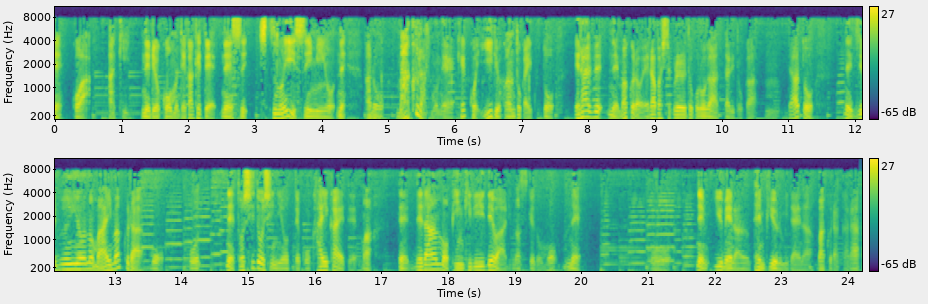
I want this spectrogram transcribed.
ね、こう、秋、ね、旅行も出かけて、ね、質のいい睡眠をね、あの、枕もね、結構いい旅館とか行くと、選べ、ね、枕を選ばしてくれるところがあったりとか、うん。で、あと、ね、自分用のマイ枕も、こう、ね、年々によってこう買い替えて、まあ、ね、値段もピンキリではありますけども、ね、こう、ね、有名なテンピュールみたいな枕から、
